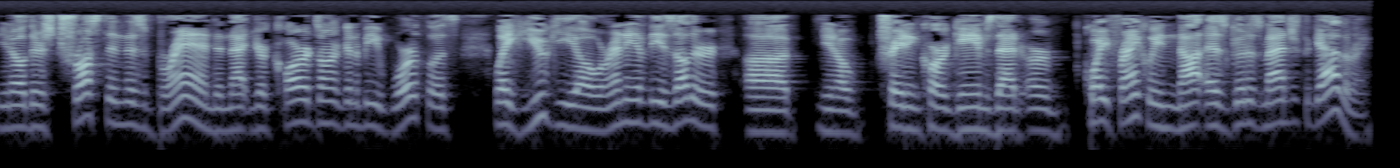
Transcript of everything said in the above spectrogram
you know there's trust in this brand and that your cards aren't going to be worthless like Yu-Gi-Oh! or any of these other uh you know trading card games that are quite frankly not as good as Magic the Gathering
